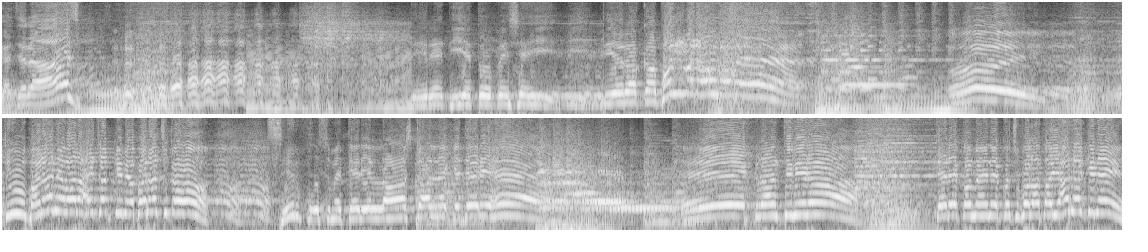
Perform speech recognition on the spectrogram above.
गजराज। तेरे दिए तो पैसे ही तेरा का बन बनाऊँगा मैं। ओए, तू बनाने वाला है जबकि मैं बना चुका हूँ। सिर्फ़ उसमें तेरी लाश डालने की देरी है। ए क्रांतिवीरा तेरे को मैंने कुछ बोला था याद है कि नहीं?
